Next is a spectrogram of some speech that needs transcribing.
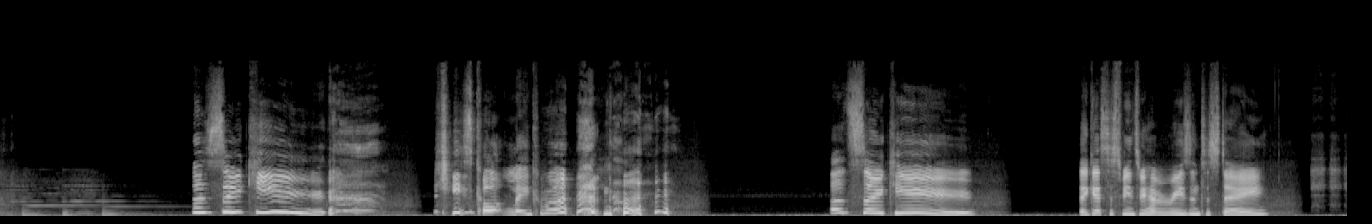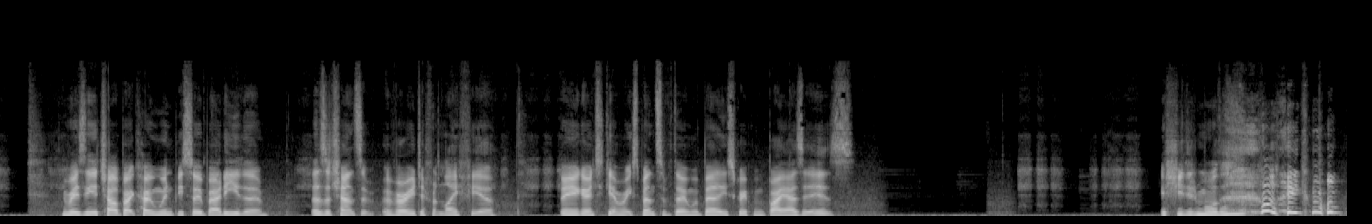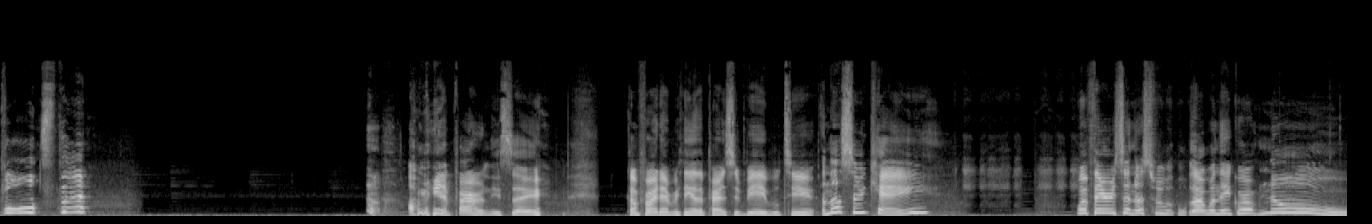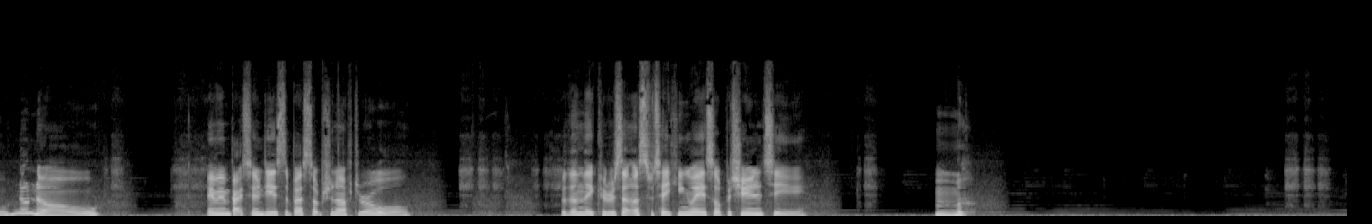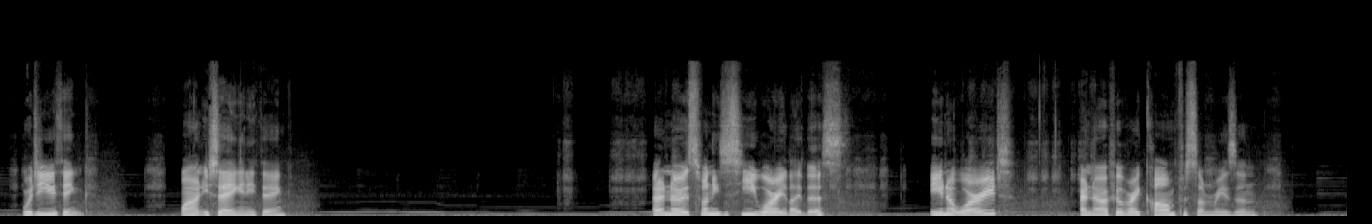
That's so cute! She's got ligma. no. That's so cute. I guess this means we have a reason to stay. Raising a child back home wouldn't be so bad either. There's a chance of a very different life here. Only going to get more expensive though and we're barely scraping by as it is. Guess she did more than ligma balls there. I mean, apparently so. Can't provide everything other parents would be able to. And that's okay. What if they resent us for that when they grow up? No. No, no. Moving back to India is the best option after all. But then they could resent us for taking away this opportunity. Hmm. What do you think? Why aren't you saying anything? I don't know, it's funny to see you worry like this. Are you not worried? I don't know, I feel very calm for some reason.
